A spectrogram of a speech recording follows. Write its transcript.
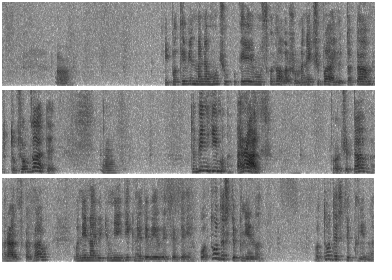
І поки він мене мучив, поки я йому сказала, що мене чіпають, то там, то, то солдати, то він їм раз прочитав, раз сказав, вони навіть у мій бік не дивилися, де. Ото дисципліна. Ото дисципліна.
